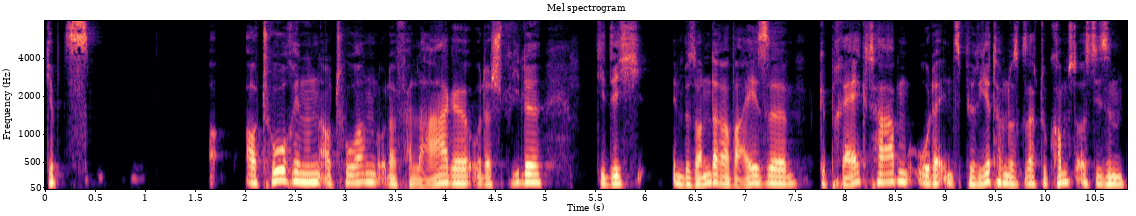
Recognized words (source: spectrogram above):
Gibt's Autorinnen, Autoren oder Verlage oder Spiele, die dich in besonderer Weise geprägt haben oder inspiriert haben? Du hast gesagt, du kommst aus diesem.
